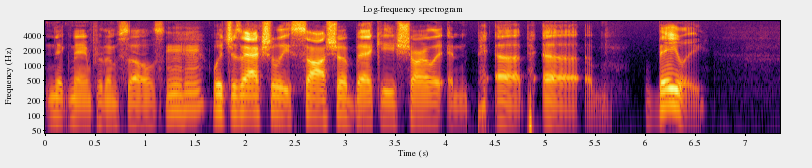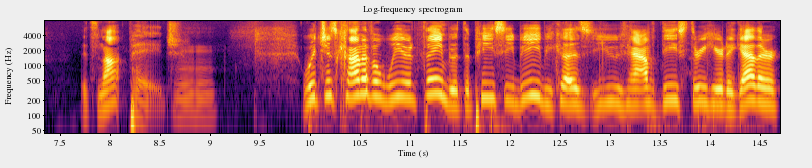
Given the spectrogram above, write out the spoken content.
nickname for themselves, which is actually Sasha, Becky, Charlotte, and uh, uh, Bayley. It's not Paige. Which is kind of a weird thing with the PCB because you have these three here together,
